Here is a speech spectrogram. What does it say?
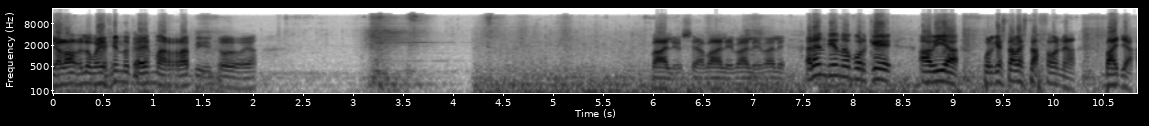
Ya lo, lo voy haciendo cada vez más rápido y todo, ya. Vale, o sea, vale, vale, vale. Ahora entiendo por qué había... Por qué estaba esta zona. Vaya.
